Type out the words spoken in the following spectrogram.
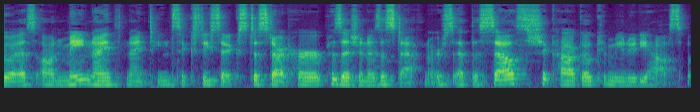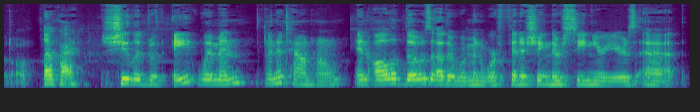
US on May 9th, 1966 to start her position as a staff nurse at the South Chicago Community Hospital. Okay. She lived with eight women in a townhome, and all of those other women were finishing their senior years at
